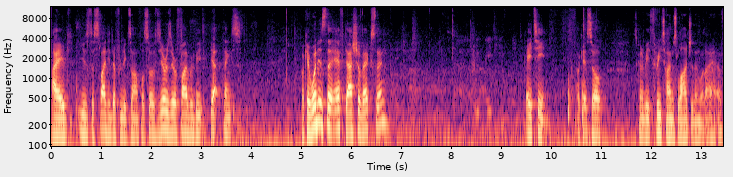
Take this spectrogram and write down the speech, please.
I used a slightly different example. So 005 would be, yeah, thanks. Okay, what is the f dash of x then? 18. Okay, so it's going to be three times larger than what I have.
